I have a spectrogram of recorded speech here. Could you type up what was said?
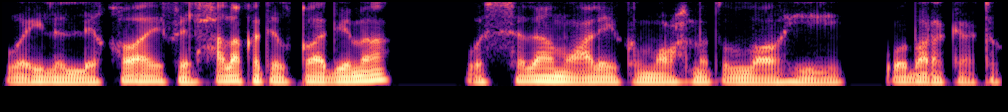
وإلى اللقاء في الحلقة القادمة والسلام عليكم ورحمة الله وبركاته.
